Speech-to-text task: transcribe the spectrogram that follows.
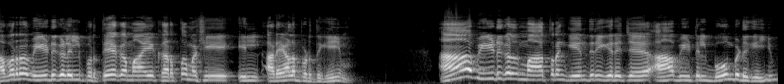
അവരുടെ വീടുകളിൽ പ്രത്യേകമായി കറുത്ത മഷിയിൽ അടയാളപ്പെടുത്തുകയും ആ വീടുകൾ മാത്രം കേന്ദ്രീകരിച്ച് ആ വീട്ടിൽ ബോംബിടുകയും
